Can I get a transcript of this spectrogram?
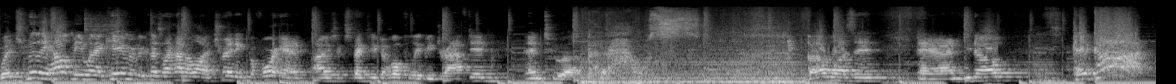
which really helped me when I came here because I had a lot of training beforehand. I was expecting to hopefully be drafted into a better house. But I wasn't. And you know, Cape Cod!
